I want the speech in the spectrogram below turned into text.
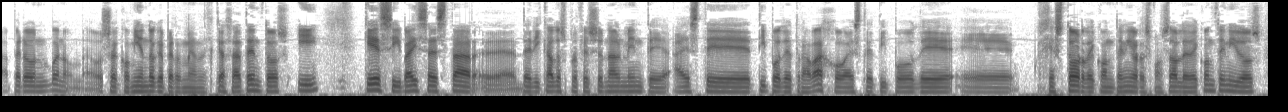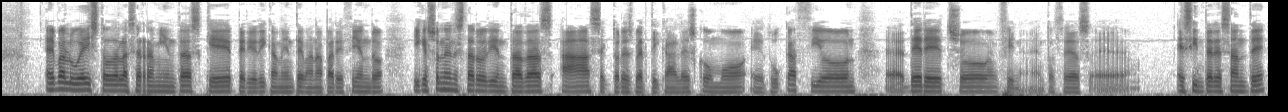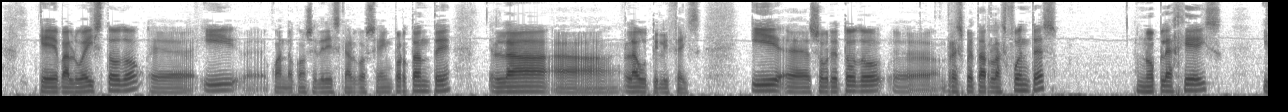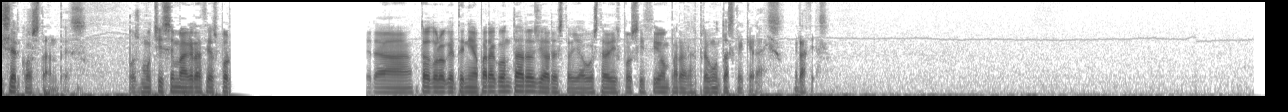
pero bueno, os recomiendo que permanezcáis atentos y que si vais a estar eh, dedicados profesionalmente a este tipo de trabajo, a este tipo de eh, gestor de contenido, responsable de contenidos, evaluéis todas las herramientas que periódicamente van apareciendo y que suelen estar orientadas a sectores verticales como educación, eh, derecho, en fin. Entonces, es interesante que evaluéis todo eh, y eh, cuando consideréis que algo sea importante la, ah, utilicéis. Y eh, sobre todo respetar las fuentes, no plagiéis y ser constantes. Pues muchísimas gracias por era todo lo que tenía para contaros y ahora estoy a vuestra disposición para las preguntas que queráis. Gracias.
